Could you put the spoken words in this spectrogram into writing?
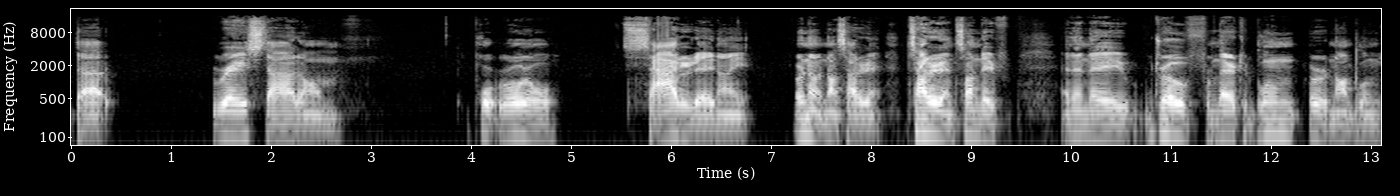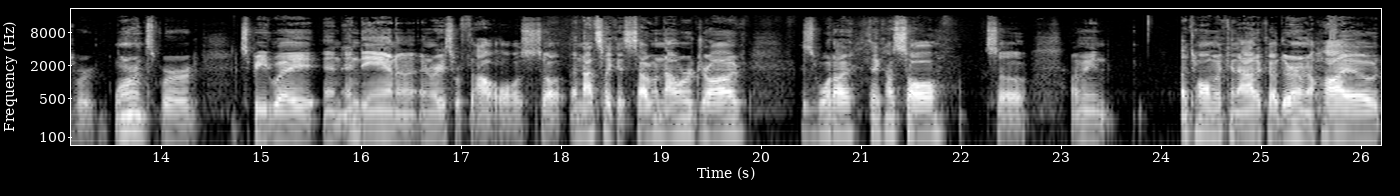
that raced at um Port Royal Saturday night, or no, not Saturday, Saturday and Sunday and then they drove from there to Bloom or not Bloomsburg, Lawrenceburg Speedway in Indiana and raced with the Outlaws. So and that's like a seven hour drive, is what I think I saw. So I mean, Atomic and Attica, they're in Ohio,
